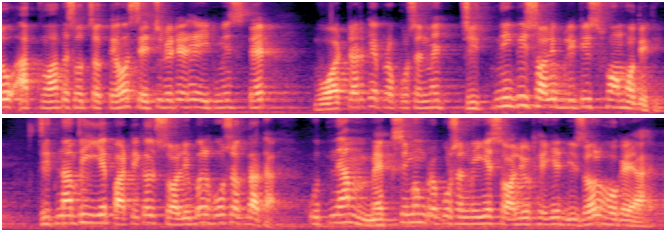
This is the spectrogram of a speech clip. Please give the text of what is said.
तो आप वहाँ पे सोच सकते हो सेचुरेटेड है इट मीन्स दैट वाटर के प्रोपोर्शन में जितनी भी सॉलिबिलिटीज फॉर्म होती थी, जितना भी ये पार्टिकल सॉल्युबल हो सकता था उतना मैक्सिमम प्रोपोर्शन में ये सॉल्यूट है, ये डिजोल्व हो गया है।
